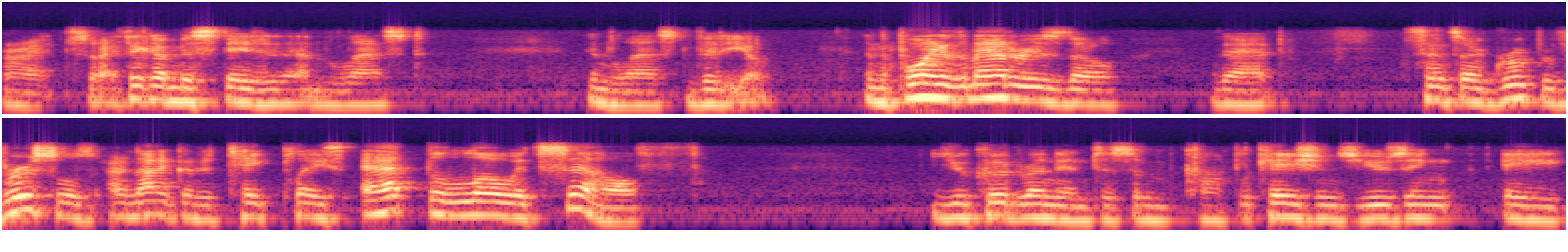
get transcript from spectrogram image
All right, so I think I misstated that in the last in the last video. And the point of the matter is, though, that since our group reversals are not going to take place at the low itself, you could run into some complications using a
